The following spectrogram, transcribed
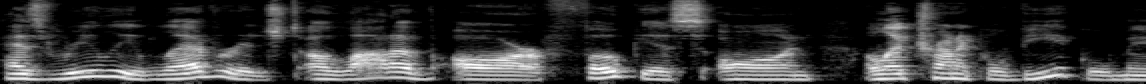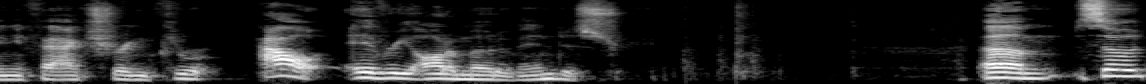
has really leveraged a lot of our focus on electronical vehicle manufacturing throughout every automotive industry. Um, so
